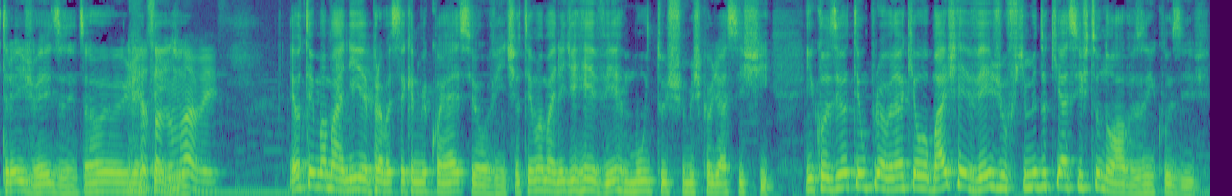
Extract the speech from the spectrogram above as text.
três vezes, então eu já Eu só vi entendi. uma vez. Eu tenho uma mania, pra você que não me conhece, ouvinte, eu tenho uma mania de rever muitos filmes que eu já assisti. Inclusive, eu tenho um problema que eu mais revejo o filme do que assisto novos, inclusive.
